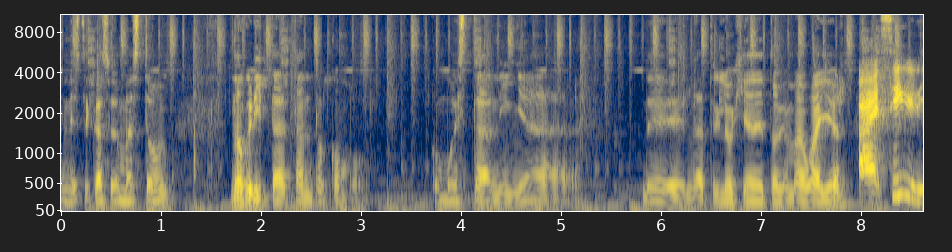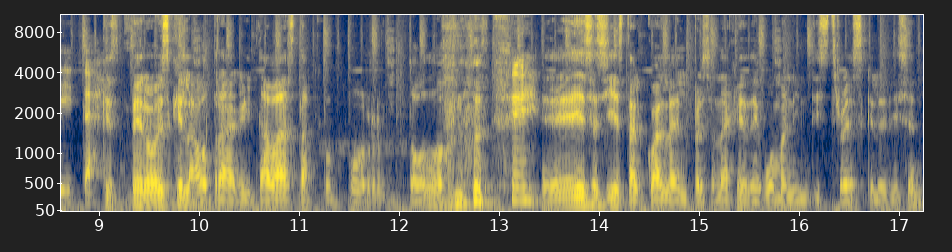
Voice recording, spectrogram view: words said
en este caso Emma Stone, no grita tanto como, como esta niña de la trilogía de Tobey Maguire. Ay, sí grita. que pero es que la otra gritaba hasta por, por todo, ¿no? Sí. Ese sí es tal cual el personaje de Woman in Distress que le dicen.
